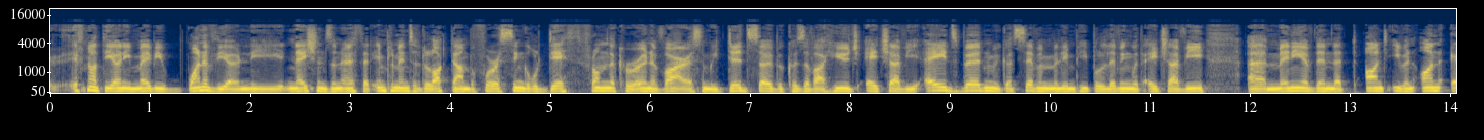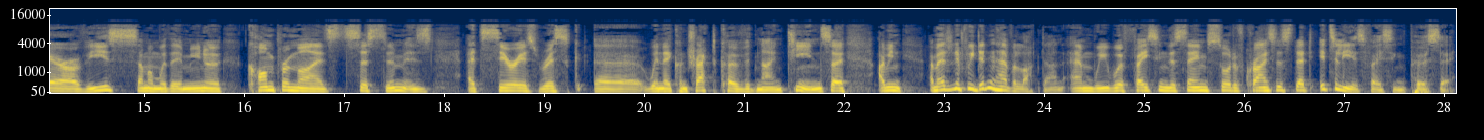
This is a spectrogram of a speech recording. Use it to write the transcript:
if not the only, maybe one of the only nations on earth that implemented a lockdown before a single death from the coronavirus. And we did so because of our huge HIV AIDS burden. We've got 7 million people living with HIV, uh, many of them that aren't even on ARVs. Someone with an immunocompromised system is at serious risk uh, when they contract COVID 19. So, I mean, imagine if we didn't have a lockdown and we were facing the same sort of crisis that Italy is facing per se.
